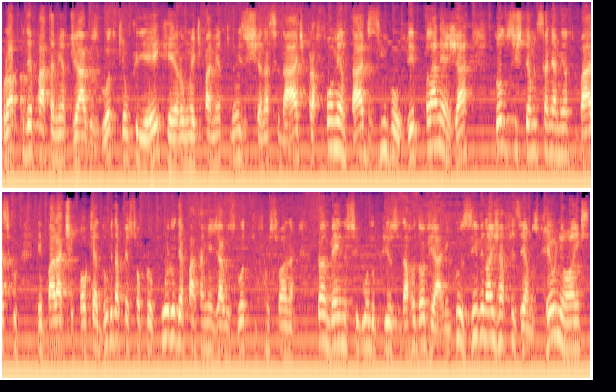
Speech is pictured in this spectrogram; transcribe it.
próprio departamento de água e esgoto que eu criei, que era um equipamento que não existia na cidade, para fomentar, desenvolver, planejar todo o sistema de saneamento básico em Paraty. Qualquer dúvida, a pessoa procura o departamento de água e esgoto que funciona também no segundo piso da rodoviária. Inclusive, nós já fizemos reuniões,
